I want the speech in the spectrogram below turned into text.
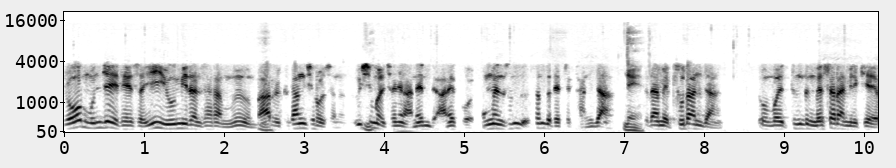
요 문제에 대해서 이 유미란 사람은 말을 그 당시로서는 의심을 전혀 안, 했, 안 했고 공면 선거, 선거 대책 단장 네. 그 다음에 부단장 또 뭐 등등 몇 사람이 이렇게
